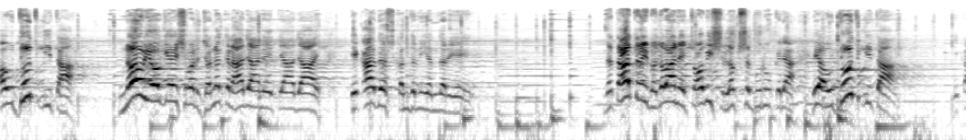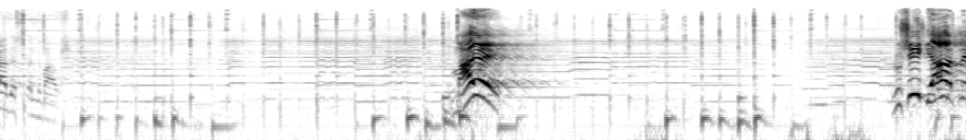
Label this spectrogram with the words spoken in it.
અવધૂત ગીતા. નવ યોગેશ્વર જનક રાજાને ત્યાં જાય, એકાદશ સ્કંદની અંદર એ. દત્તાત્રેય ભગવાને ચોવીસ લક્ષ ગુરુ કર્યા. એ અવધૂત ગીતા. એકાદશ સ્કંદમાં આવશે. માએ ઋષિ ગયા એટલે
